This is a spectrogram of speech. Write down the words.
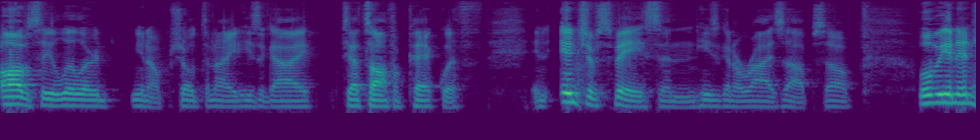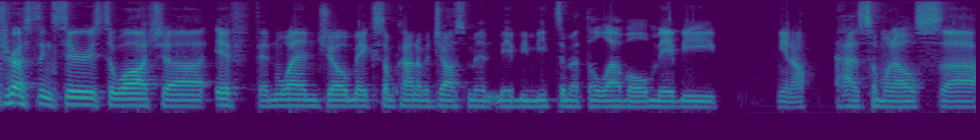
Obviously, Lillard, you know, showed tonight. He's a guy gets off a pick with an inch of space, and he's going to rise up. So will be an interesting series to watch uh, if and when Joe makes some kind of adjustment, maybe meets him at the level, maybe you know has someone else uh,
